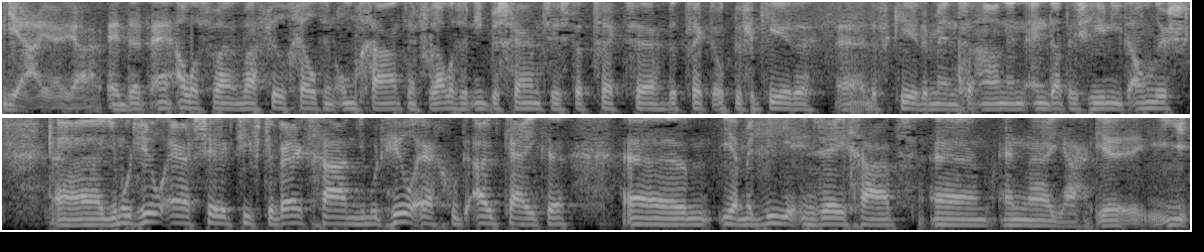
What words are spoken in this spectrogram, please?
Ja, ja, ja. En, dat, en alles waar, waar, veel geld in omgaat... en vooral als het niet beschermd is... dat trekt, uh, dat trekt ook de verkeerde, uh, de verkeerde mensen aan. En, en dat is hier niet anders. Uh, je moet heel erg selectief te werk gaan. Je moet heel erg goed uitkijken... ja, met wie je in zee gaat. en ja, je, je,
